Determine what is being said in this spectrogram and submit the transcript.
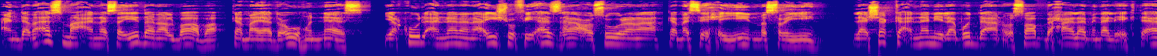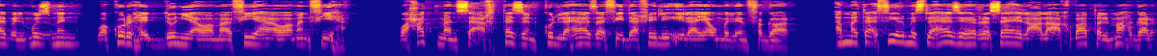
عندما أسمع أن سيدنا البابا كما يدعوه الناس يقول أننا نعيش في أزهى عصورنا كمسيحيين مصريين. لا شك أنني لابد أن أصاب بحالة من الاكتئاب المزمن وكره الدنيا وما فيها ومن فيها وحتما سأختزن كل هذا في داخلي إلى يوم الانفجار. أما تأثير مثل هذه الرسائل على اقباط المهجر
